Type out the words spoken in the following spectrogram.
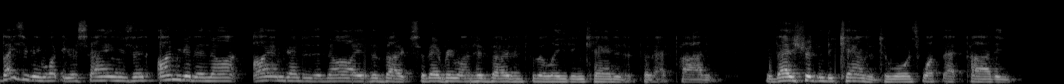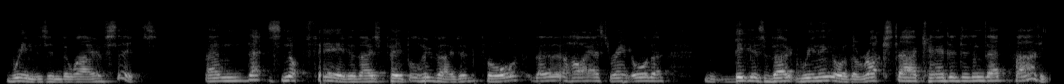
basically what you're saying is that I'm going to deny I am going to deny the votes of everyone who voted for the leading candidate for that party. They shouldn't be counted towards what that party wins in the way of seats. And that's not fair to those people who voted for the highest rank or the biggest vote winning or the rock star candidate in that party.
